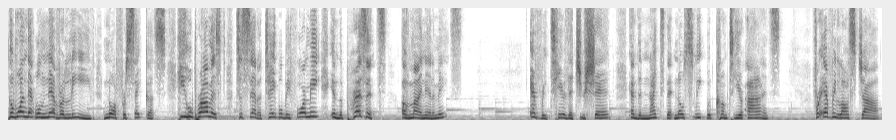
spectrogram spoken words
the one that will never leave nor forsake us. He who promised to set a table before me in the presence of mine enemies. Every tear that you shed and the nights that no sleep would come to your eyes. For every lost job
